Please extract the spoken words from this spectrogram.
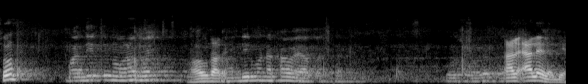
શું મંદિર તો નોનો જ હોય ભાવ તારે મંદિરમાં નખાવાય આ પથ્થર બહુ સોલો આ આ લે લે બે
